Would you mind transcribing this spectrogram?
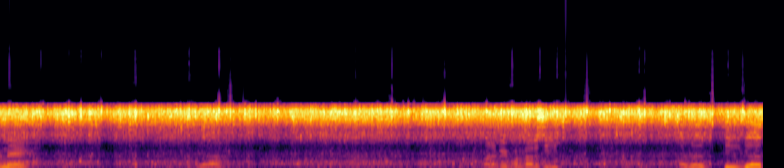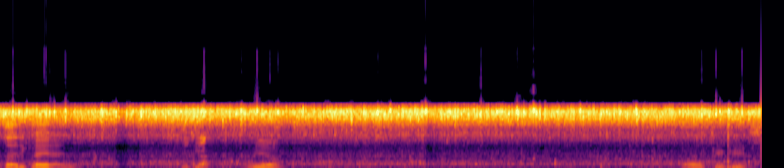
nih ya Berapa ekor dari sini? ada tiga tadi kayaknya Tiga. iya oke guys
